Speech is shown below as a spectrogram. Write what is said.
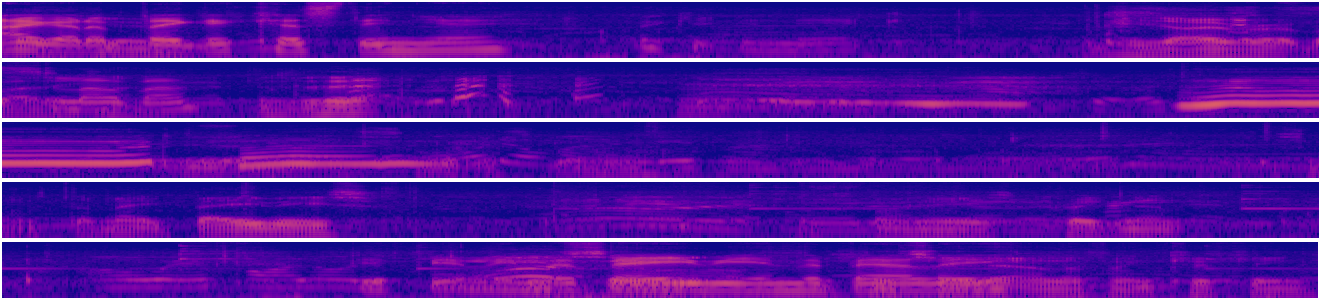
I got a bigger kiss than you. Look at your neck. He's over it, buddy. Slobber. Is it? Fun. Just wants to make babies. It's funny, he's pregnant. They're feeling the baby in the you can see belly. the elephant kicking.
